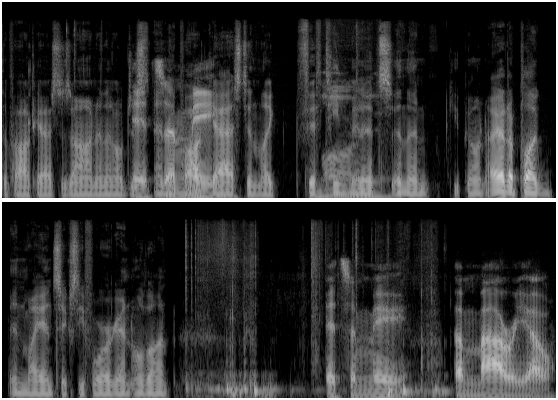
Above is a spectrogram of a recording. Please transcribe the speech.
the podcast is on, and then I'll just It's end the a podcast in like 15 minutes, and then keep going. I gotta plug in my N64 again. Hold on. It's a me, a Mario.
